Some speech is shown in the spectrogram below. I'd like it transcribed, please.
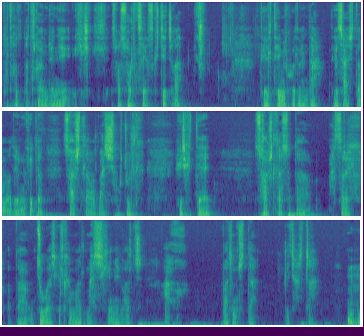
тодорхой тодорхой хэмжээний бас суралцсан яс хичээж байгаа. Тэгэл тиймэрхүү л байна да. Тэгээ цаашдаа бол ерөнхийдөө сошиалаа бол маш хөгжүүлэх хэрэгтэй. Сошиалаас одоо асар их одоо зөв ашиглах юм бол маш юмыг олж авах боломжтой гэж харж байгаа. Аа.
